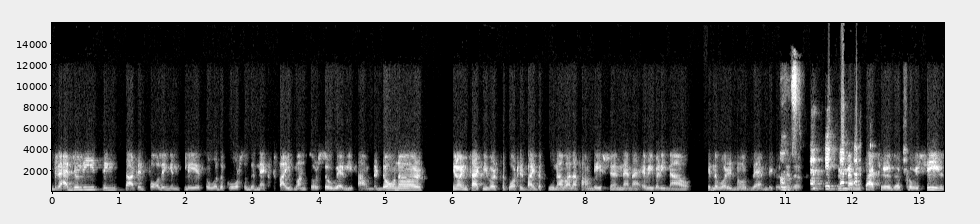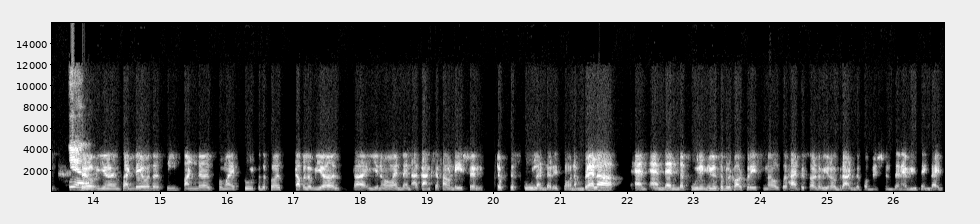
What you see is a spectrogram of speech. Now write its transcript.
Gradually, things started falling in place over the course of the next five months or so, where we found a donor. You know, in fact, we were supported by the Poonawalla Foundation, and uh, everybody now in the world knows them because oh, they're the yeah. manufacturers of Covishield. Yeah. So, you know, in fact, they were the seed funders for my school for the first couple of years, uh, you know, and then Akanksha Foundation took the school under its own umbrella. And, and then the Pune Municipal Corporation also had to sort of, you know, grant the permissions and everything, right?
